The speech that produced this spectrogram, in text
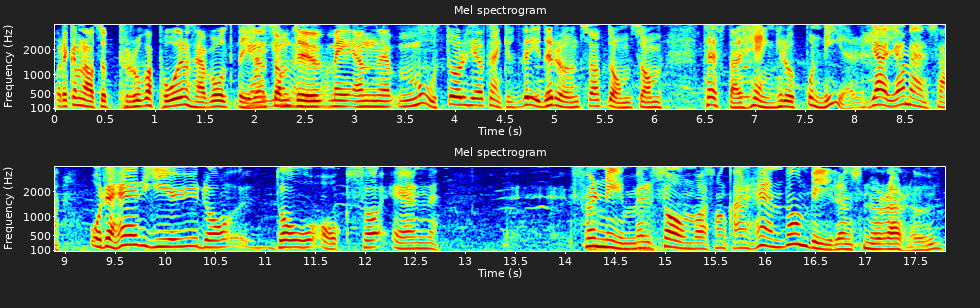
Och det kan man alltså prova på i den här voltbilen som du med en motor helt enkelt vrider runt så att de som testar hänger upp och ner. Jajamensan. Och det här ger ju då, då också en förnimmelse om vad som kan hända om bilen snurrar runt.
